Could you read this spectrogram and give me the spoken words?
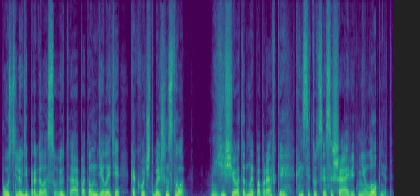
Пусть люди проголосуют, а потом делайте, как хочет большинство. Еще от одной поправки Конституция США ведь не лопнет».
